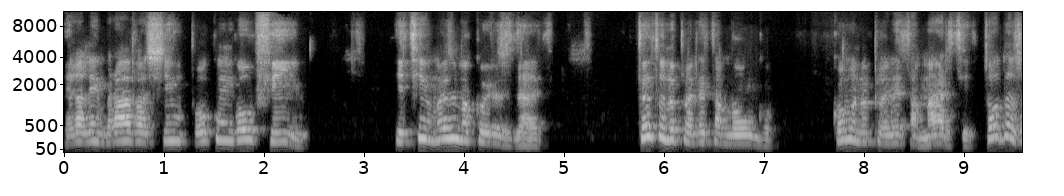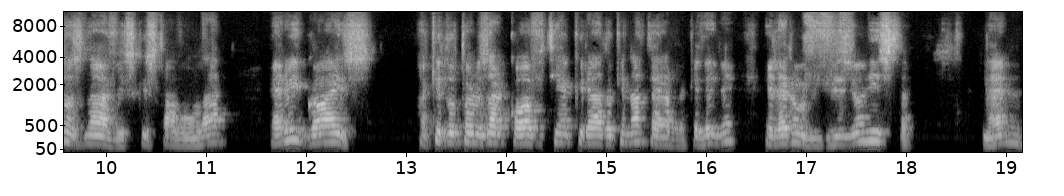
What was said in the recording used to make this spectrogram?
Ela lembrava assim um pouco um golfinho. E tinha mais uma curiosidade. Tanto no planeta Mongo como no planeta Marte, todas as naves que estavam lá eram iguais a que o Dr. Zarkov tinha criado aqui na Terra. Ele, ele era um visionista. Né?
